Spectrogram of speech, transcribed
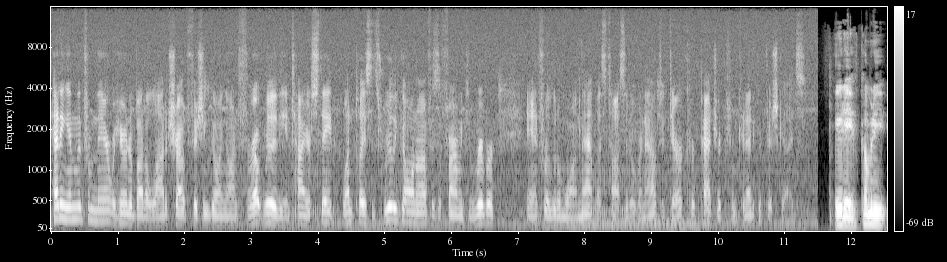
Heading inland from there, we're hearing about a lot of trout fishing going on throughout really the entire state. One place that's really going off is the Farmington River. And for a little more on that, let's toss it over now to Derek Kirkpatrick from Connecticut Fish Guides. Hey Dave, coming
